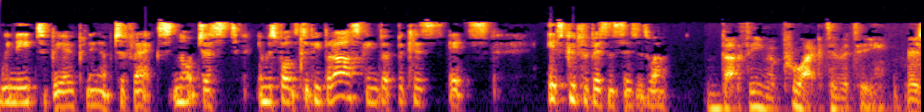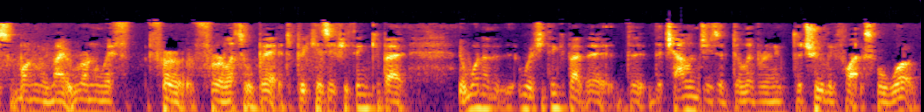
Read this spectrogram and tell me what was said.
we need to be opening up to flex, not just in response to people asking, but because it's, it's good for businesses as well that theme of proactivity is one we might run with for for a little bit because if you think about one of the, if you think about the, the, the challenges of delivering the truly flexible work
